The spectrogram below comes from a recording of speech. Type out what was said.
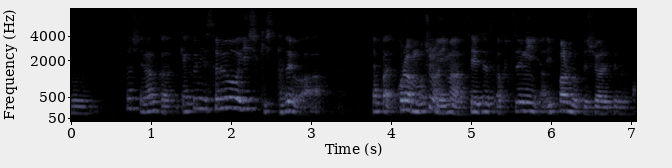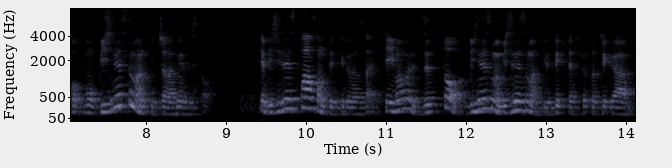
うん。うん。だしなんか逆にそれを意識し例えばやっぱりこれはもちろん今定説が普通に一般論として言われてるこうもうビジネスマンって言っちゃダメですと。でビジネスパーソンって言ってください。で今までずっとビジネスマンビジネスマンって言ってきた人たちが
